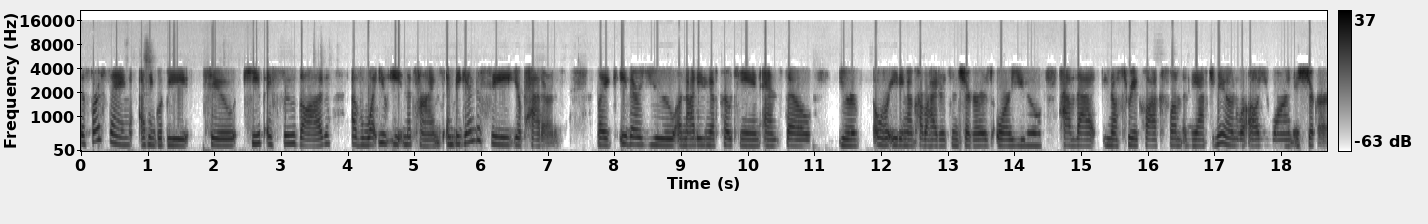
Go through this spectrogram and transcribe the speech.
the first thing i think would be to keep a food log of what you eat in the times and begin to see your patterns. Like either you are not eating enough protein and so you're overeating on carbohydrates and sugars or you have that you know three o'clock slump in the afternoon where all you want is sugar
